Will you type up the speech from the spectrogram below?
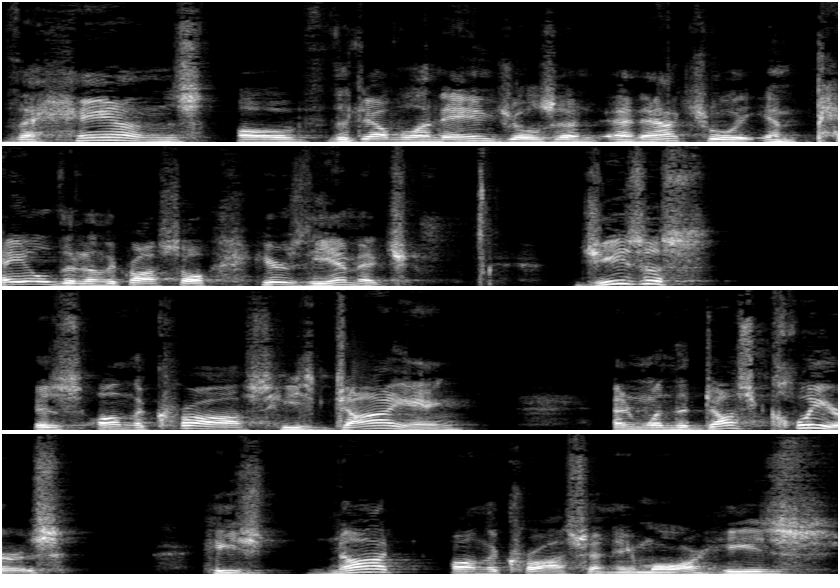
the hands of the devil and angels and, and actually impaled it on the cross. So here's the image. Jesus is on the cross, he's dying, and when the dust clears, he's not on the cross anymore. He's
